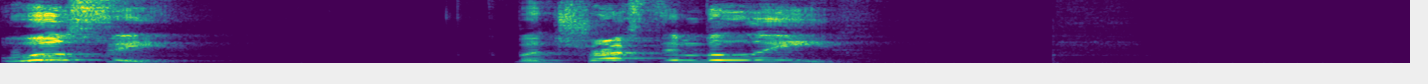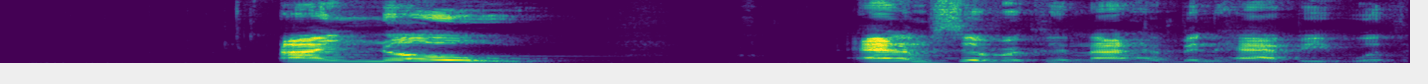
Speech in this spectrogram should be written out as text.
We'll see. But trust and believe. I know Adam Silver could not have been happy with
